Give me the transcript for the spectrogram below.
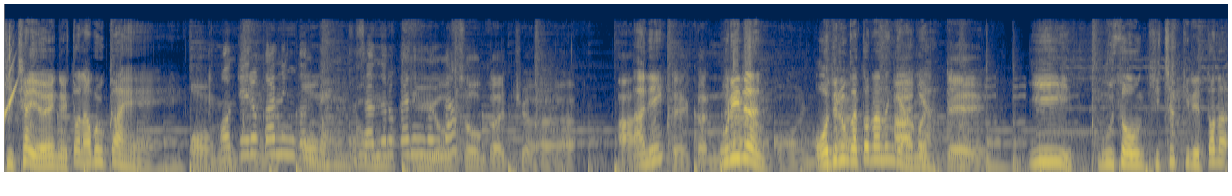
기차 여행을 떠나볼까 해 어디로 가는 건데? 부산으로 가는 건가? 아니, 우리는. 어디론가 떠나는 게 아니야? 이 무서운 기찻길을 떠나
